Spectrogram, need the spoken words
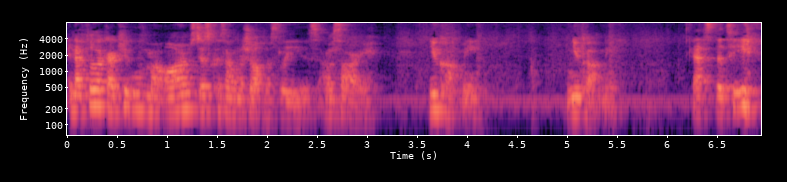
And I feel like I keep moving my arms just because I want to show off the sleeves. I'm sorry. You caught me. You caught me. That's the tea.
